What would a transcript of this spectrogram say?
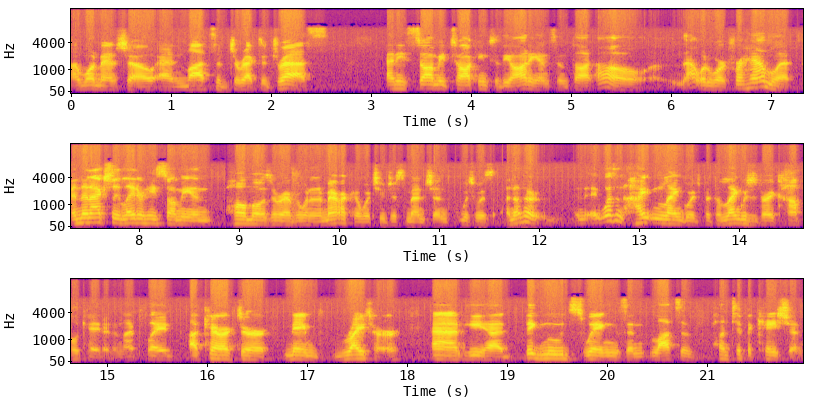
a one man show and lots of direct address. And he saw me talking to the audience and thought, oh, that would work for Hamlet. And then actually later he saw me in Homos or Everyone in America, which you just mentioned, which was another, it wasn't heightened language, but the language is very complicated. And I played a character named Writer, and he had big mood swings and lots of pontification.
